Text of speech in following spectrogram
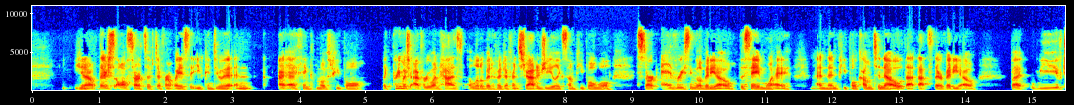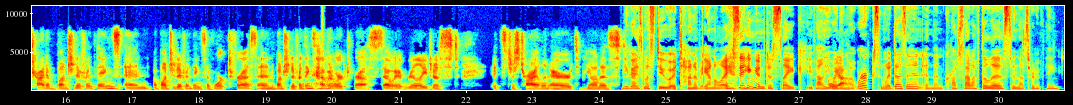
You know, there's all sorts of different ways that you can do it. And I, I think most people like pretty much everyone has a little bit of a different strategy. Like some people will start every single video the same way, mm-hmm. and then people come to know that that's their video. But we've tried a bunch of different things, and a bunch of different things have worked for us, and a bunch of different things haven't worked for us. So it really just it's just trial and error to be honest you guys must do a ton of analyzing and just like evaluating oh, yeah. what works and what doesn't and then cross that off the list and that sort of thing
